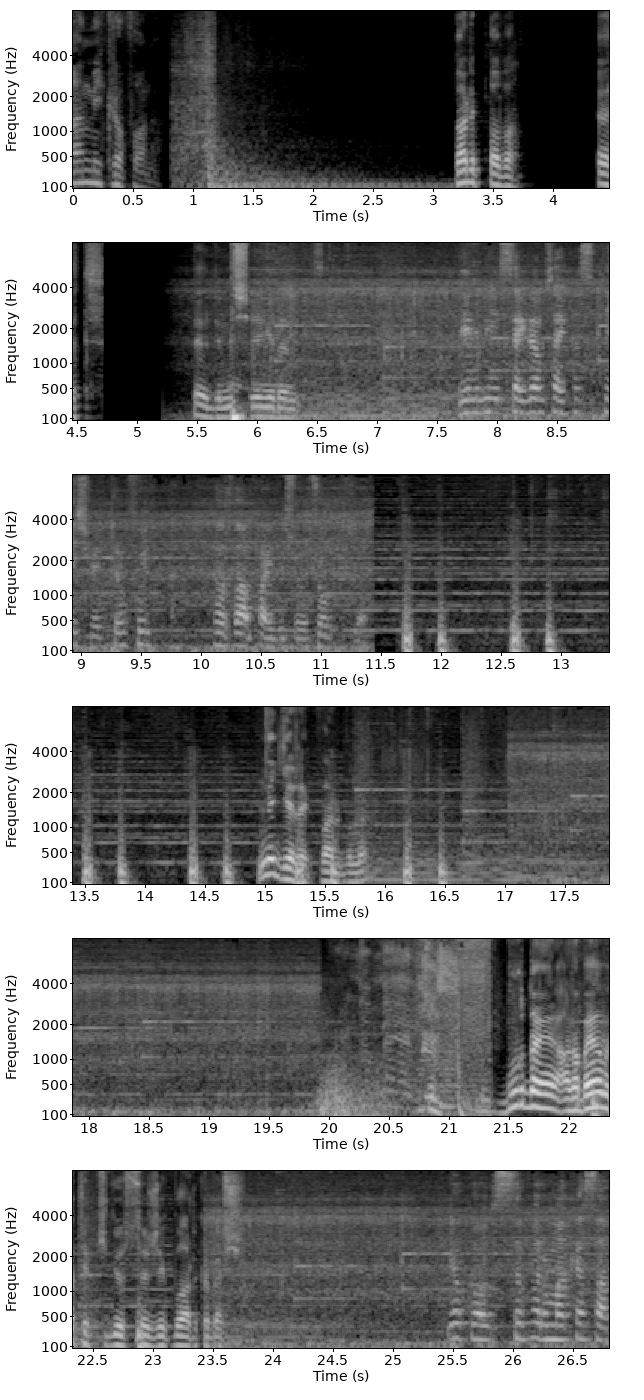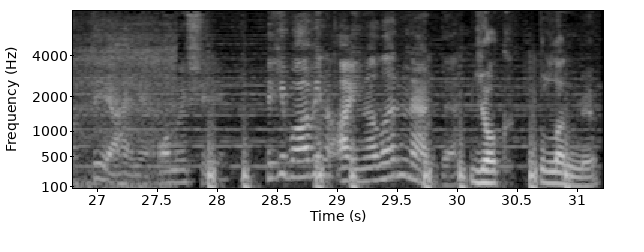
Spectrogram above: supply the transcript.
Kullan mikrofonu. Garip baba. Evet. Sevdiğimiz şeye gelelim. Yeni bir Instagram sayfası keşfettim. Full kaza paylaşıyor. Çok güzel. Ne gerek var buna? Burada yani arabaya mı tepki gösterecek bu arkadaş? Yok o sıfır makas attı ya hani onun şeyi. Peki bu abinin aynaları nerede? Yok, kullanmıyor.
